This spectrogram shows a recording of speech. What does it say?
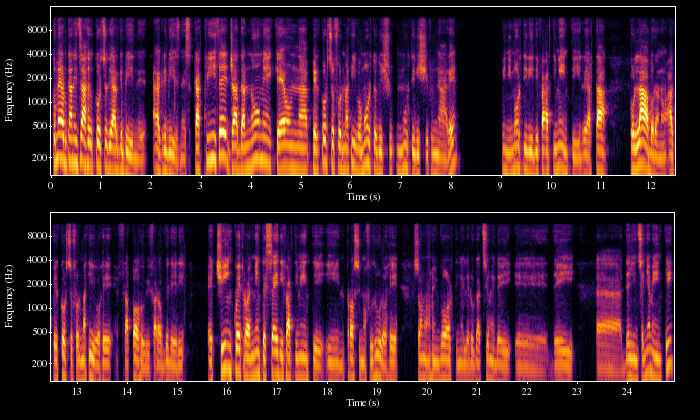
Come è organizzato il corso di agribusiness? Capite già dal nome che è un percorso formativo molto multidisciplinare, quindi molti dipartimenti in realtà collaborano al percorso formativo che fra poco vi farò vedere, e 5, probabilmente 6 dipartimenti in prossimo futuro che sono coinvolti nell'erogazione dei, eh, dei, eh, degli insegnamenti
